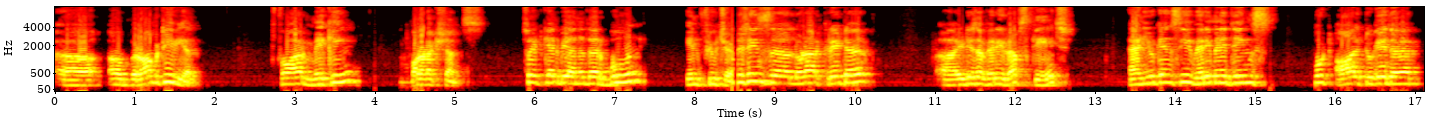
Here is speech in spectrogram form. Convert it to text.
uh, a raw material for making productions. So it can be another boon in future. This is uh, Lonar crater. Uh, it is a very rough sketch and you can see very many things put all together.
